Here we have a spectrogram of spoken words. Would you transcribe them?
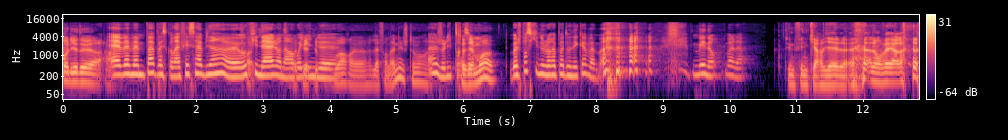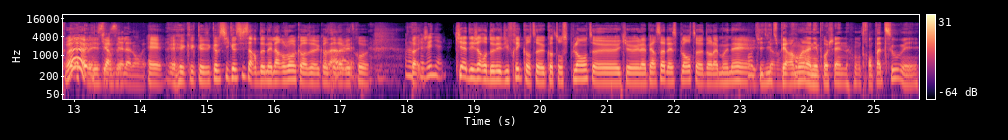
pas. au lieu de. Ah, Eh ben même pas parce qu'on a fait ça bien. euh, au Ah, final, on a aurait pu envoyé être une. le de la fin d'année, justement. Ah, joli pourboire. 13e mois. Bah, je pense qu'il ne l'aurait pas donné quand même. mais non, voilà. Tu nous fais une carvielle à l'envers. Ouais, mais une carvielle à l'envers. Eh, euh, que- que- comme, si, comme si ça redonnait l'argent quand, euh, quand Bah en avait ouais. trop. Ça Bah, serait génial. Qui a déjà redonné du fric quand, euh, quand on se plante, euh, que la personne elle se plante euh, dans la monnaie Oh, tu dis, etc. tu paieras moins l'année prochaine. On te rend pas dessous, mais.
